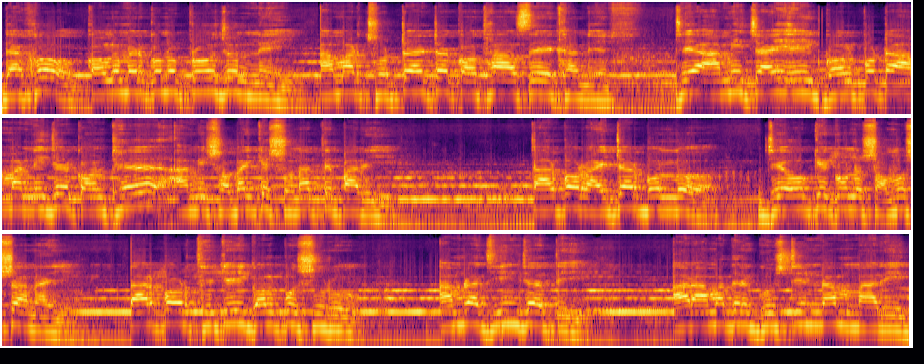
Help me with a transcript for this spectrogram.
দেখো, কলমের কোনো প্রয়োজন নেই। আমার ছোট্ট একটা কথা আছে এখানে। যে, আমি চাই এই গল্পটা আমার নিজের কণ্ঠে আমি সবাইকে শোনাতে পারি। তারপর রাইটার বলল যে ওকে কোনো সমস্যা নাই। তারপর থেকেই গল্প শুরু। আমরা জিন জাতি আর আমাদের গোষ্ঠীর নাম মারিদ।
